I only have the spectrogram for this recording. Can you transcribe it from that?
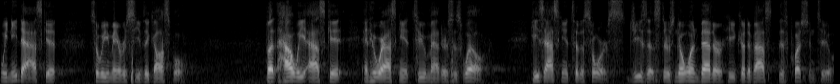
We need to ask it so we may receive the gospel. But how we ask it and who we're asking it to matters as well. He's asking it to the source, Jesus. There's no one better he could have asked this question to.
